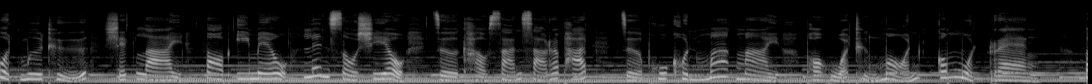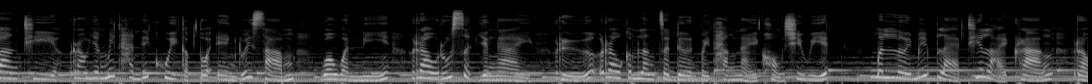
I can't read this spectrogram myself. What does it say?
กดมือถือ เช็คไลน์ตอบอีเมล เล่นโซเชียล เจอข่าวสารสารพัด เจอผู้คนมากมาย พอหัวถึงหมอนก็หมดแรง บางทีเรายังไม่ทันได้คุยกับตัวเองด้วยซ้ำว่าวันนี้เรารู้สึกยังไง หรือเรากำลังจะเดินไปทางไหนของชีวิต มันเลยไม่แปลกที่หลายครั้ง เรา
